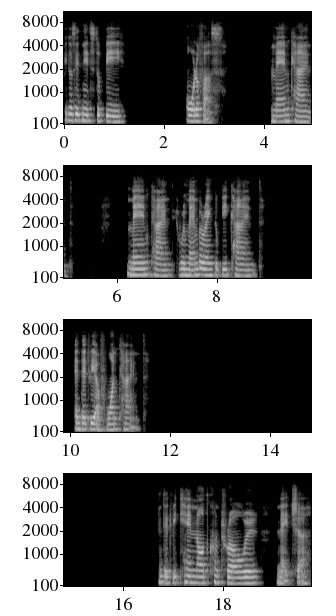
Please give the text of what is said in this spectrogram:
because it needs to be all of us, mankind, mankind, remembering to be kind and that we are of one kind. And that we cannot control nature.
